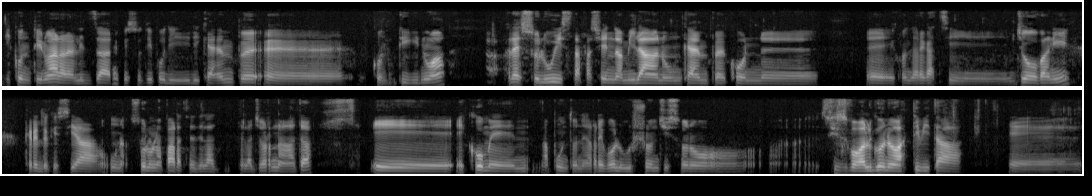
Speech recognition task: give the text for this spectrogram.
di, continuare a realizzare questo tipo di, di camp eh, continua adesso lui sta facendo a Milano un camp con, eh, eh, con dei ragazzi giovani, credo che sia una, solo una parte della, della giornata. E, e, come appunto nel Revolution ci sono, si svolgono attività eh,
